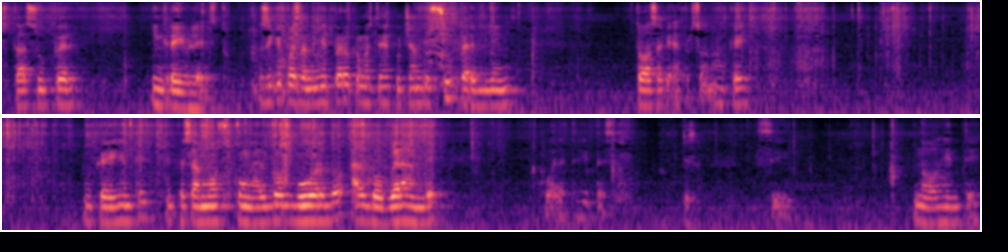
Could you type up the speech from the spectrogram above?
está súper increíble esto. Así que pues también espero que me estén escuchando súper bien todas aquellas personas, ok. Ok, gente, empezamos con algo gordo, algo grande. ¿Cuál este pesa? Sí. No, gente,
